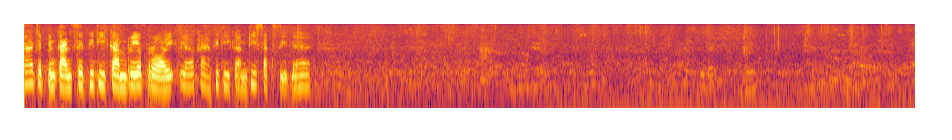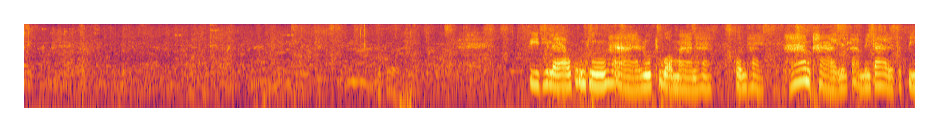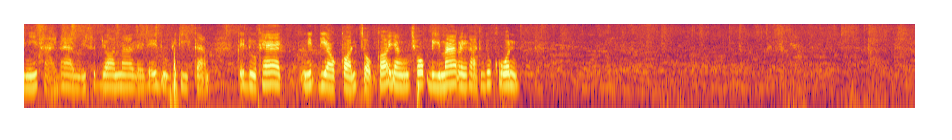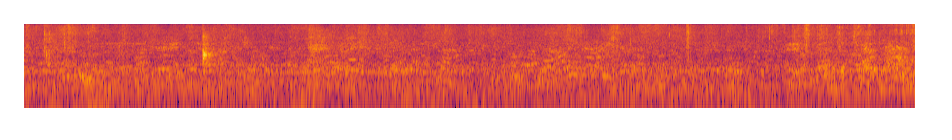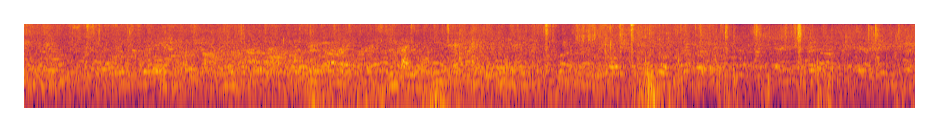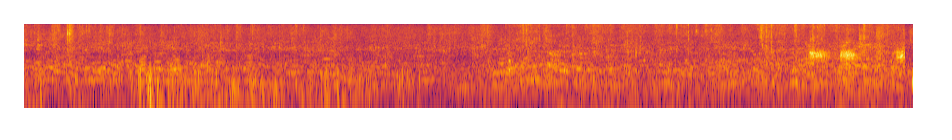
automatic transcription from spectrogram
น่าจะเป็นการเสร็จพิธีกรรมเรียบร้อยแล้วค่ะ พิธีกรรมที่ศักดิ์สิทธิ์นะฮะปีที่แล้วคุณพิงค์หาลูกทัวร์มานะคะคนไทย ห้ามถ่ายเลยค่ะไม่ได้เลยแต่ปีนี้ถ่ายได้อุ้ยสุดยอดมากเลย ได้ดูพิธีกรรม ได้ดูแค่นิดเดียวก่อนจบก็ยังโชคดีมากเลยค่ะ ทุกๆคน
